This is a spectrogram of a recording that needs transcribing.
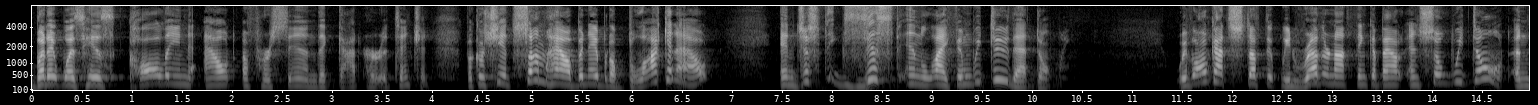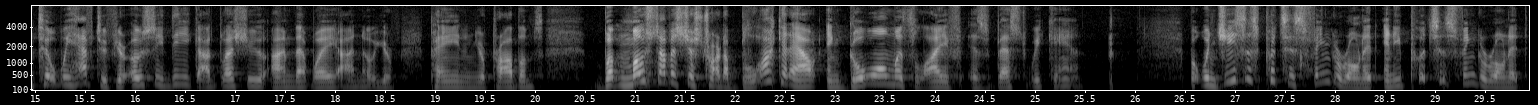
But it was his calling out of her sin that got her attention because she had somehow been able to block it out and just exist in life. And we do that, don't we? We've all got stuff that we'd rather not think about, and so we don't until we have to. If you're OCD, God bless you. I'm that way. I know your pain and your problems. But most of us just try to block it out and go on with life as best we can. But when Jesus puts his finger on it, and he puts his finger on it,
